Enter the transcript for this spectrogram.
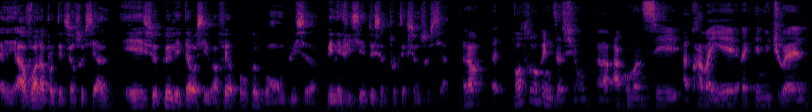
eh, avoir la protection sociale et ce que l'État aussi va faire pour que bon on puisse bénéficier de cette protection sociale. Alors, euh, votre organisation a commencé à travailler avec des mutuelles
